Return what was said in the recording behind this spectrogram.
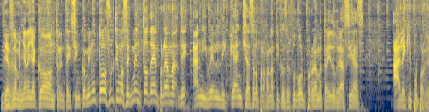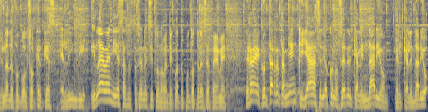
10 de la mañana ya con 35 minutos. Último segmento del programa de A Nivel de Cancha, solo para fanáticos del fútbol. Programa traído gracias al equipo profesional de fútbol soccer que es el Indy 11 y esta es su estación éxito 94.3 FM. Déjame contarte también que ya se dio a conocer el calendario, el calendario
